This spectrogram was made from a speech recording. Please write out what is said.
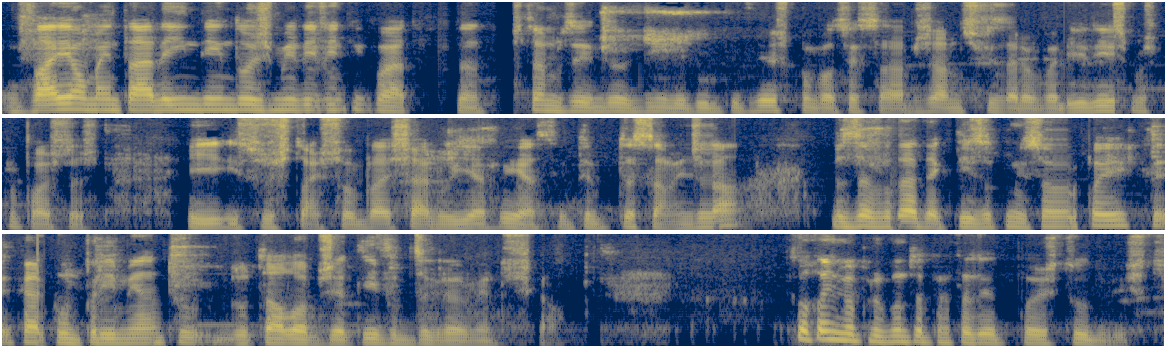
vai aumentar ainda em 2024. Portanto, estamos em 2023, como vocês sabem, já nos fizeram variedíssimas propostas e, e, sugestões sobre baixar o IRS e tributação em geral, mas a verdade é que diz a Comissão Europeia que quer cumprimento do tal objetivo de desagravamento fiscal. Só tenho uma pergunta para fazer depois de tudo isto.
